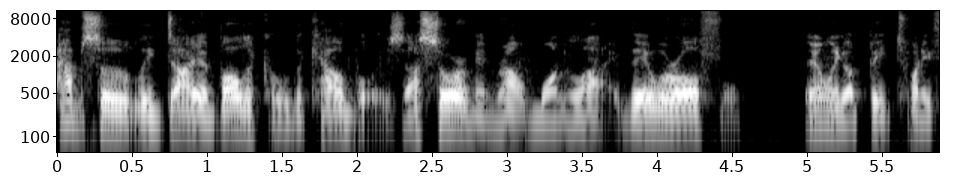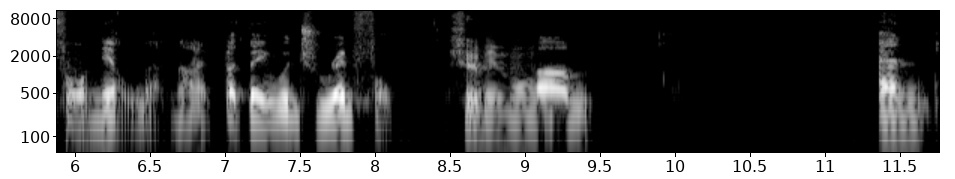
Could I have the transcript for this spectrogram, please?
absolutely diabolical, the Cowboys. I saw them in round one live. They were awful. They only got beat 24 0 that night, but they were dreadful. Should have been more. Um, and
